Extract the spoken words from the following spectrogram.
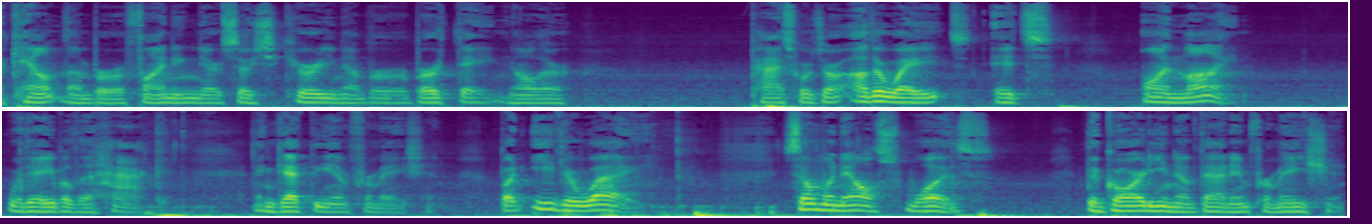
account number or finding their social security number or birth date and all their passwords. Or other ways, it's online where they're able to hack and get the information. But either way, someone else was the guardian of that information.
